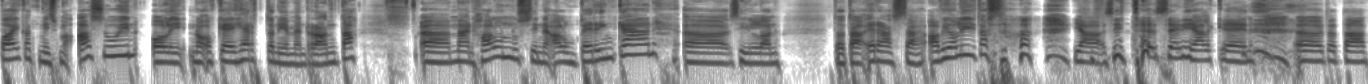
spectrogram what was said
paikat, missä mä asuin, oli, no okei, okay, Herttoniemen ranta. Öö, mä en halunnut sinne alun perinkään öö, silloin tota, erässä avioliitossa. Ja sitten sen jälkeen öö, tota,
